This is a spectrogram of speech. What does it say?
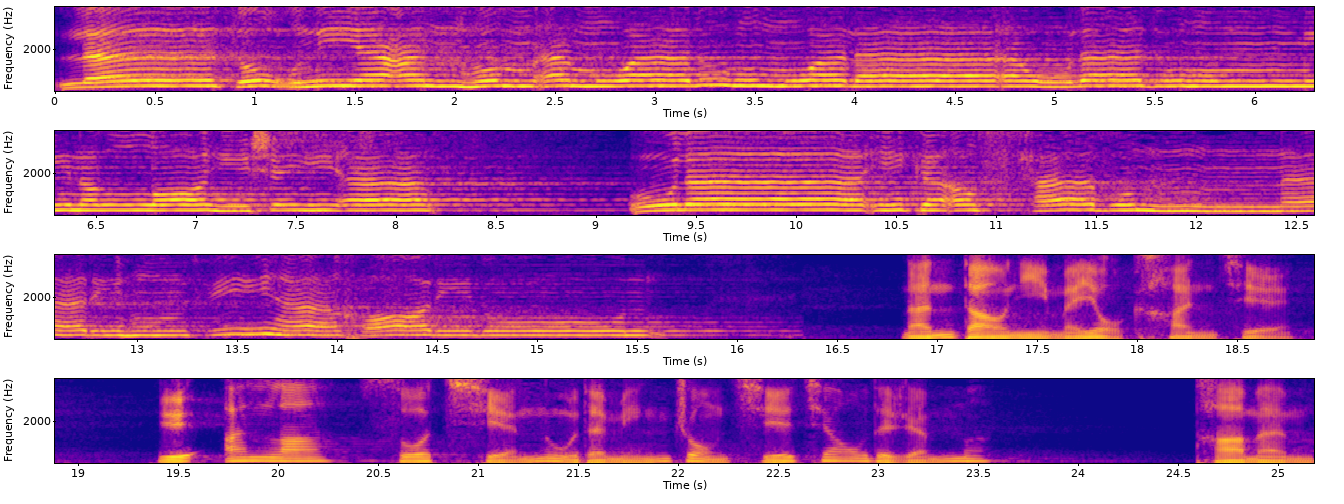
لن تغني عنهم أموالهم ولا أولادهم من الله شيئا. أولئك أصحاب النار هم فيها خالدون. 难道你没有看见与安拉所谴怒的民众结交的人吗？他们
